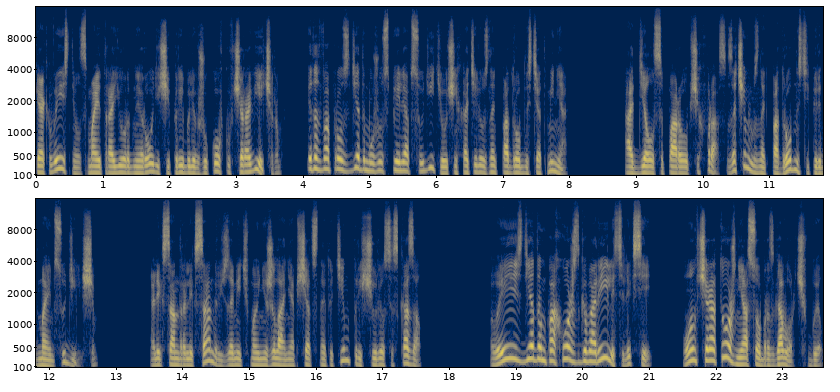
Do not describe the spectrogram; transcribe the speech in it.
Как выяснилось, мои троюродные родичи прибыли в Жуковку вчера вечером. Этот вопрос с дедом уже успели обсудить и очень хотели узнать подробности от меня. Отделался пара общих фраз. Зачем им знать подробности перед моим судилищем? Александр Александрович, заметив мое нежелание общаться на эту тему, прищурился и сказал. «Вы с дедом, похоже, сговорились, Алексей. Он вчера тоже не особо разговорчив был,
